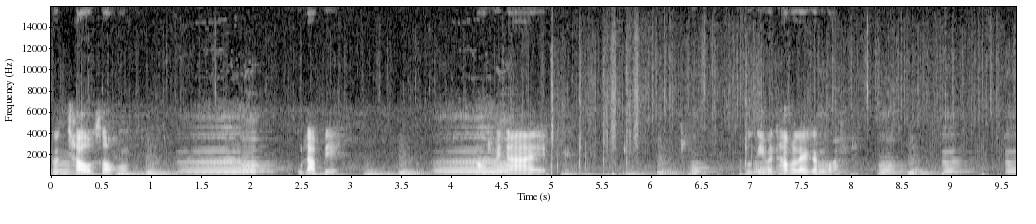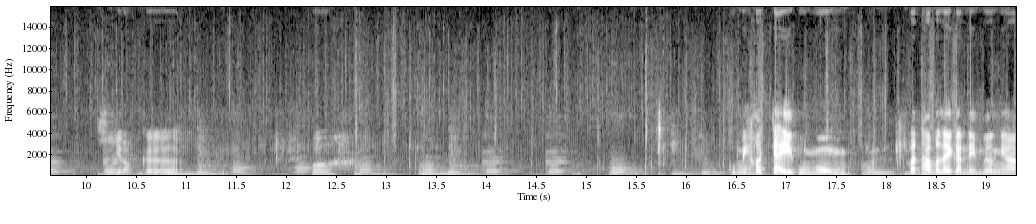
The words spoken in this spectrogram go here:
รถเช่าสองกูรับดิเอาไม่ได้ พวกนี้มันทำอะไรกันวะ คีย์ล็อกเกอร์โอ้กูไม่เข้าใจกูงง มันมันทำอะไรกันในเมืองเนี้ย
